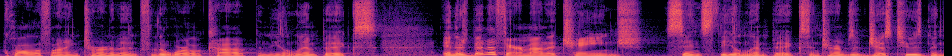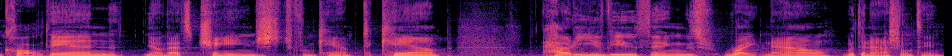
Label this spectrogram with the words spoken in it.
qualifying tournament for the World Cup and the Olympics. And there's been a fair amount of change since the Olympics in terms of just who's been called in. You know, that's changed from camp to camp. How do you view things right now with the national team?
